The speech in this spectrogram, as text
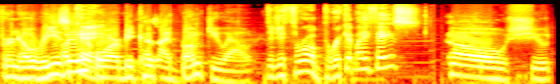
For no reason Okay. or because I bumped you out. Did you throw a brick at my face? Oh shoot.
